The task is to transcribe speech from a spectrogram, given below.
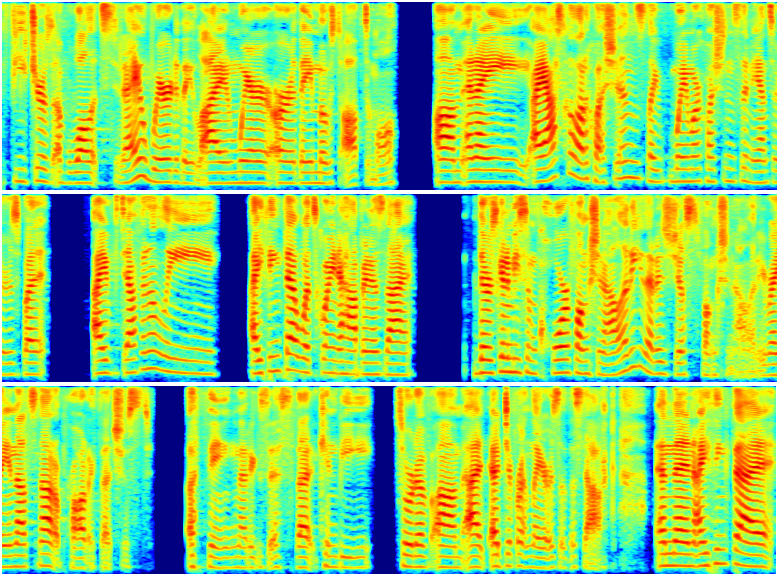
features of wallets today where do they lie and where are they most optimal? Um, and I I ask a lot of questions, like way more questions than answers, but I've definitely I think that what's going to happen is that there's going to be some core functionality that is just functionality, right? And that's not a product. That's just a thing that exists that can be sort of um, at, at different layers of the stack. And then I think that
